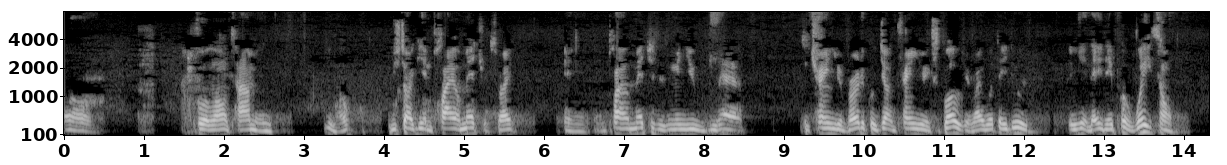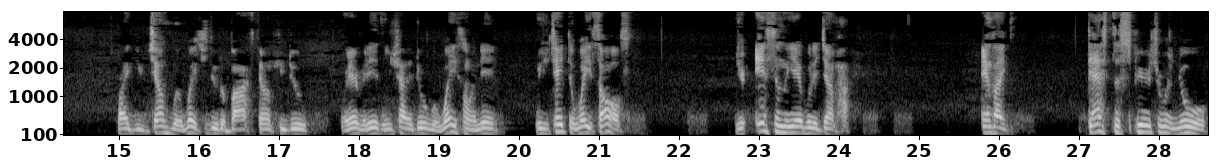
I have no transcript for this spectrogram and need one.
um, for a long time, and you know, you start getting plyometrics, right? And, and plyometrics is when you you have to train your vertical jump, train your explosion, right? What they do is, again, they, they put weights on them. right? You jump with weights, you do the box jump, you do whatever it is, and you try to do it with weights on. And then when you take the weights off, you're instantly able to jump high. And like, that's the spiritual renewal.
